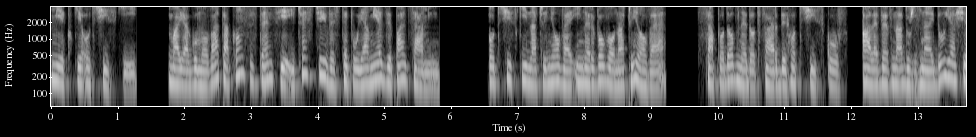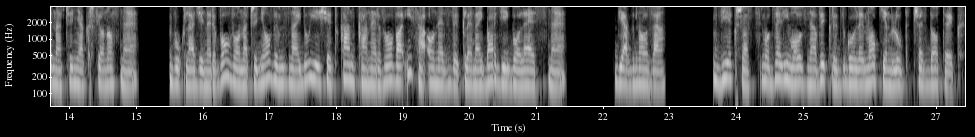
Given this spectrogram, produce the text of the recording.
Miękkie odciski. Maja gumowata konsystencję i częściej występuje między palcami. Odciski naczyniowe i nerwowo-naczyniowe. Są podobne do twardych odcisków, ale we wnętrzu znajduje się naczynia krwionosne. W układzie nerwowo-naczyniowym znajduje się tkanka nerwowa i są one zwykle najbardziej bolesne. Diagnoza Większość modzeli można wykryć golem okiem lub przez dotyk.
